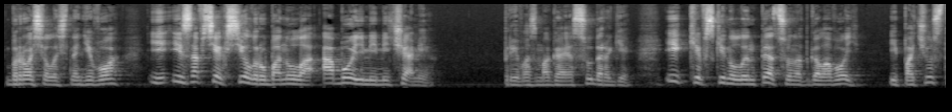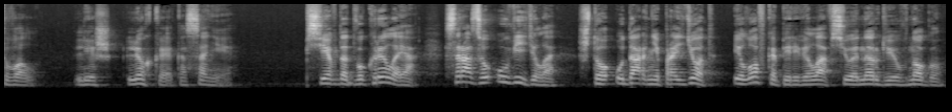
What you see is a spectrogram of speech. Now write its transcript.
бросилась на него и изо всех сил рубанула обоими мечами. Превозмогая судороги, Икки вскинул интецу над головой и почувствовал лишь легкое касание. Псевдо-двукрылая сразу увидела, что удар не пройдет, и ловко перевела всю энергию в ногу.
